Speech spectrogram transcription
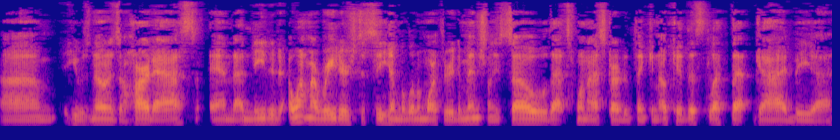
Um, he was known as a hard ass, and I needed I want my readers to see him a little more three dimensionally. So that's when I started thinking, okay, this let that guy be uh,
